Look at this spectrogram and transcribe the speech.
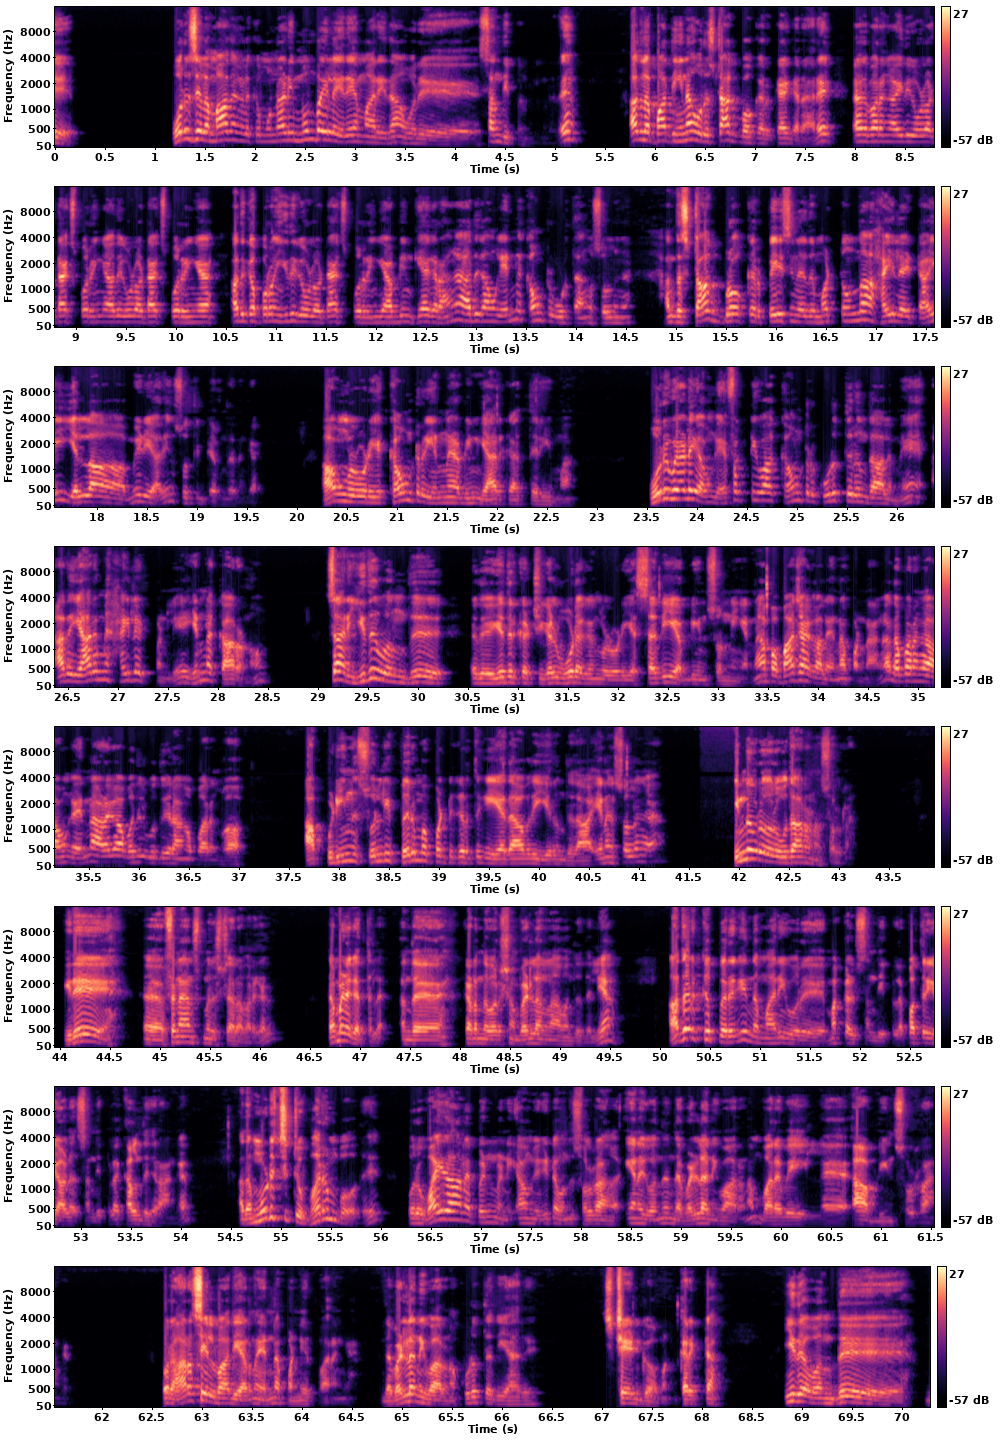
ஒரு சில மாதங்களுக்கு முன்னாடி மும்பைல இதே மாதிரி தான் ஒரு சந்திப்பு இருந்தது அதில் பார்த்தீங்கன்னா ஒரு ஸ்டாக் போக்கர் கேட்குறாரு அது பாருங்க இதுக்கு இவ்வளோ டேக்ஸ் போடுறீங்க அதுக்கு இவ்வளோ டேக்ஸ் போடுறீங்க அதுக்கப்புறம் இதுக்கு இவ்வளோ டேக்ஸ் போடுறீங்க அப்படின்னு கேட்குறாங்க அதுக்கு அவங்க என்ன கவுண்டர் கொடுத்தாங்க சொல்லுங்க. அந்த ஸ்டாக் புரோக்கர் பேசினது மட்டும்தான் ஹைலைட் ஆகி எல்லா மீடியாலையும் சுத்திட்டு இருந்ததுங்க. அவங்களுடைய கவுண்டர் என்ன அப்படின்னு யாருக்காவது தெரியுமா? ஒருவேளை அவங்க எஃபெக்டிவா கவுண்டர் கொடுத்திருந்தாலுமே அதை யாருமே ஹைலைட் பண்ணலையே. என்ன காரணம்? சார் இது வந்து இது எதிர்க்கட்சிகள் ஊடகங்களுடைய சதி அப்படின்னு சொன்னீங்கன்னா அப்ப பாஜக என்ன பண்ணாங்க? அதை பாருங்க அவங்க என்ன அழகா பதில் குத்துக்கிறாங்க பாருங்க. அப்படின்னு சொல்லி பெருமைப்பட்டுக்கிறதுக்கு ஏதாவது இருந்ததா? எனக்கு சொல்லுங்க. இன்னொரு ஒரு உதாரணம் சொல்றேன். இதே ஃபினான்ஸ் மினிஸ்டர் அவர்கள் தமிழகத்துல அந்த கடந்த வருஷம் வெள்ளம்லாம் வந்தது இல்லையா? அதற்கு பிறகு இந்த மாதிரி ஒரு மக்கள் சந்திப்புல பத்திரிகையாளர் சந்திப்புல கலந்துக்கிறாங்க. அதை முடிச்சுட்டு வரும்போது ஒரு வயதான பெண்மணி அவங்க கிட்ட வந்து சொல்றாங்க எனக்கு வந்து இந்த வெள்ள நிவாரணம் வரவே இல்லை அப்படின்னு சொல்றாங்க. ஒரு அரசியல்வாதியா இருந்தால் என்ன பண்ணிருப்பாருங்க? இந்த வெள்ள நிவாரணம் கொடுத்தது யாரு? ஸ்டேட் கவர்மெண்ட் கரெக்டா? இதை வந்து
